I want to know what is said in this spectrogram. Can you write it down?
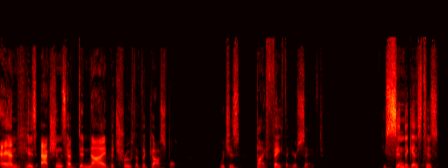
and his actions have denied the truth of the gospel which is by faith that you're saved. He sinned against his,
